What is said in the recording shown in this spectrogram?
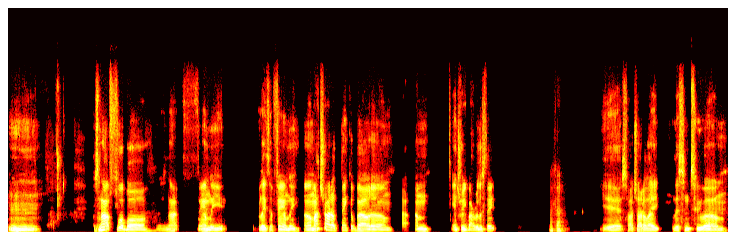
Hmm, it's not football. It's not family related to family. Um, I try to think about. Um, I'm intrigued by real estate. Okay. Yeah, so I try to like listen to um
